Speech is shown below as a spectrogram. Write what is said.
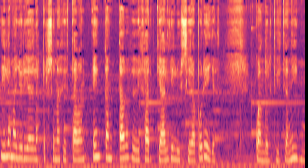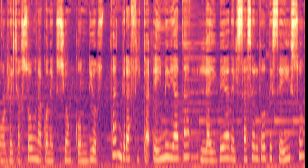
y la mayoría de las personas estaban encantadas de dejar que alguien lo hiciera por ellas. Cuando el cristianismo rechazó una conexión con Dios tan gráfica e inmediata, la idea del sacerdote se hizo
